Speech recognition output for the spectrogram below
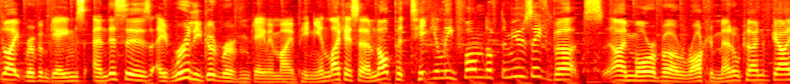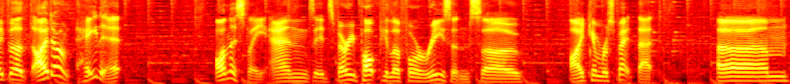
like rhythm games, and this is a really good rhythm game in my opinion. Like I said, I'm not particularly fond of the music, but I'm more of a rock and metal kind of guy, but I don't hate it honestly, and it's very popular for a reason, so I can respect that. Um,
